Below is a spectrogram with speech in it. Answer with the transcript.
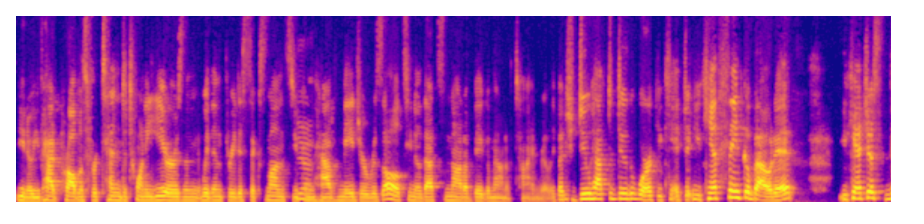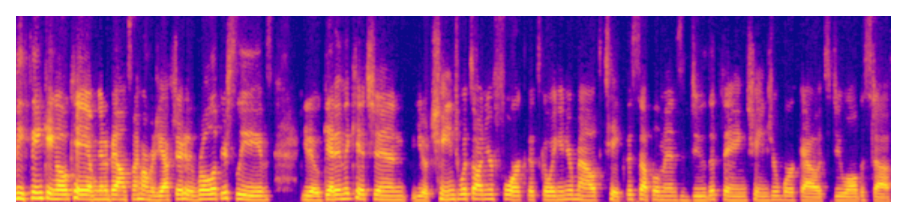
you know you've had problems for 10 to 20 years and within three to six months you yeah. can have major results you know that's not a big amount of time really. But you do have to do the work. You can't you can't think about it. You can't just be thinking okay i'm going to balance my hormones. You have to roll up your sleeves you know get in the kitchen you know change what's on your fork that's going in your mouth take the supplements do the thing change your workouts do all the stuff.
